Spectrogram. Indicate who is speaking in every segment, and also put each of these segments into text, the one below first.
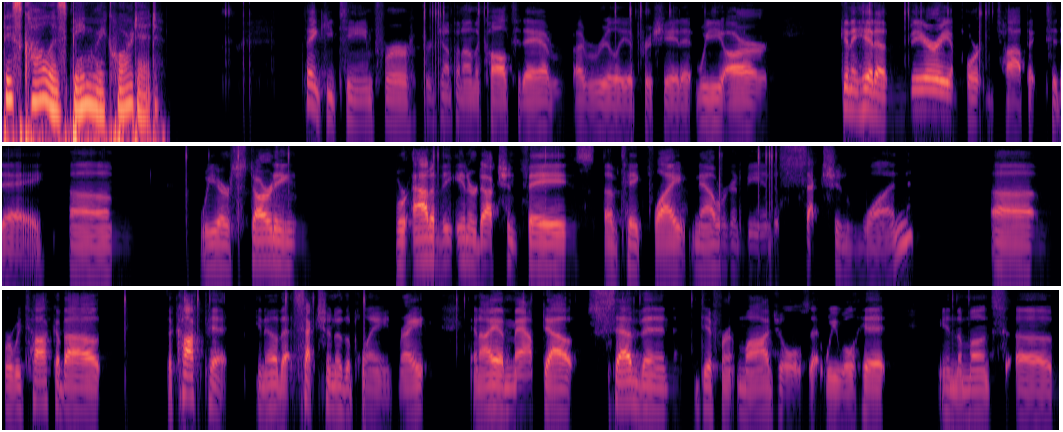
Speaker 1: This call is being recorded.
Speaker 2: Thank you, team, for for jumping on the call today. I, I really appreciate it. We are going to hit a very important topic today. Um, we are starting. We're out of the introduction phase of Take Flight. Now we're going to be into section one, uh, where we talk about the cockpit. You know that section of the plane, right? And I have mapped out seven different modules that we will hit in the months of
